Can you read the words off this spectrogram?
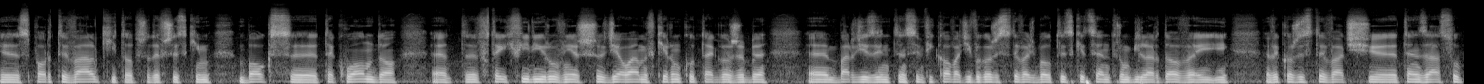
e, sporty walki, to przede wszystkim boks, e, taekwondo. E, W tej chwili również działamy w kierunku tego, żeby bardziej zintensyfikować i wykorzystywać Bałtyckie Centrum Bilardowe i wykorzystywać ten zasób,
